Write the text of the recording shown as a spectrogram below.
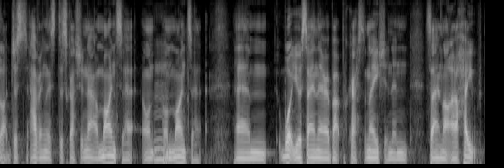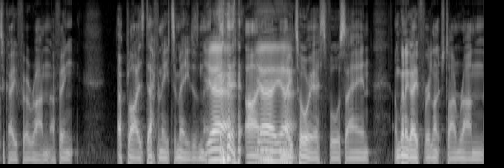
like just having this discussion now, mindset on Mm. on mindset. Um, what you were saying there about procrastination and saying like I hope to go for a run. I think applies definitely to me, doesn't it? Yeah. I Yeah, am yeah. notorious for saying I'm going to go for a lunchtime run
